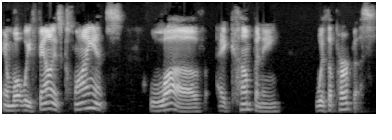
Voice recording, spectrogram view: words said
And what we found is clients love a company with a purpose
